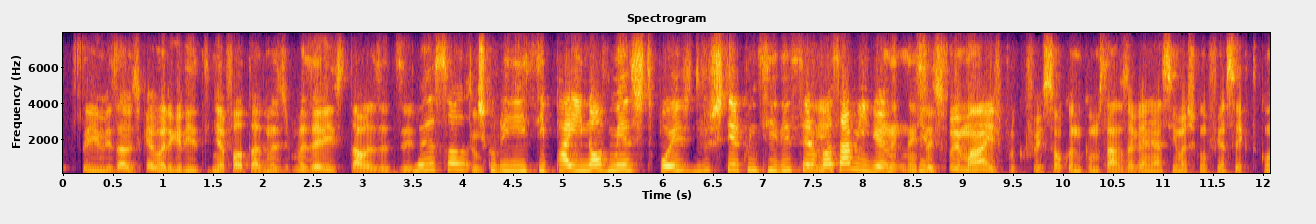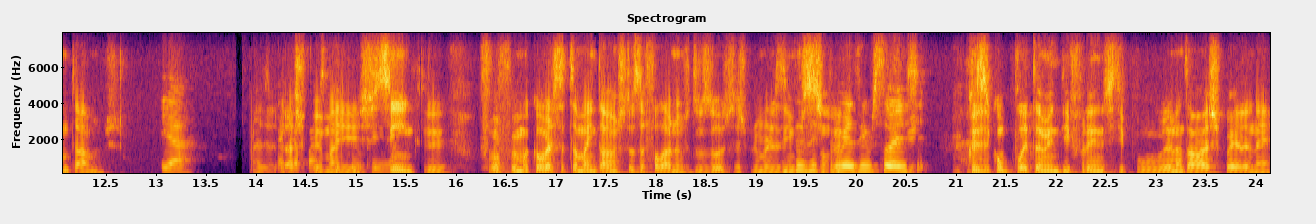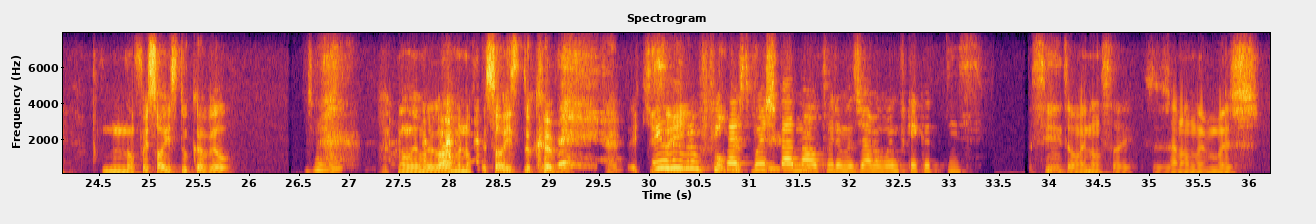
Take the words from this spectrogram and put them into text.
Sim, pensávamos que a Margarida tinha faltado, mas, mas era isso que estavas a dizer. Mas eu só tu... descobri isso e pá, aí nove meses depois de vos ter conhecido e ser Sim. vossa amiga. Nem, nem sei tipo. se foi mais, porque foi só quando começámos a ganhar assim mais confiança é que te contámos. Yeah. É acho que foi mais. Sim, que foi, uma conversa também, estávamos todos a falar uns dos outros, das primeiras impressões. Das primeiras impressões. Coisas completamente diferentes, tipo, eu não estava à espera, né? Não foi só isso do cabelo. Tipo, não lembro agora, mas não foi só isso do cabelo. É que eu lembro-me que ficaste bem chocado na altura, mas já não lembro porque é que eu te disse. Sim, então eu não sei, já não lembro, mas.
